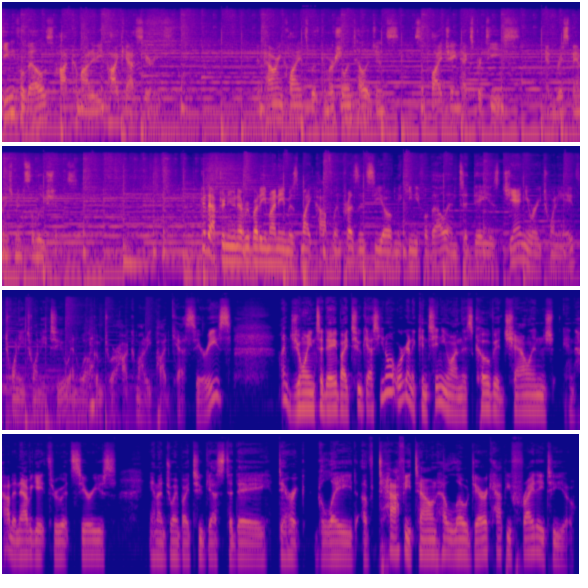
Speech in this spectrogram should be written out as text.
McKinney-Flavel's Hot Commodity Podcast Series, empowering clients with commercial intelligence, supply chain expertise, and risk management solutions. Good afternoon, everybody. My name is Mike Coughlin, President and CEO of McKinney-Flavel, and today is January 28th, 2022, and welcome to our Hot Commodity Podcast Series. I'm joined today by two guests. You know what? We're going to continue on this COVID challenge and how to navigate through it series. And I'm joined by two guests today Derek Glade of Taffytown. Hello, Derek. Happy Friday to you.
